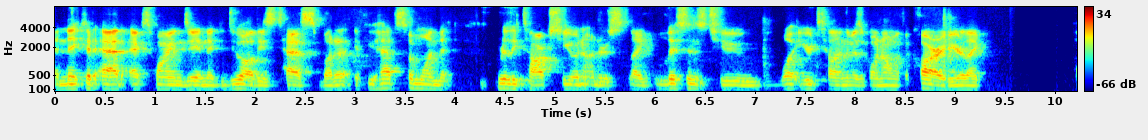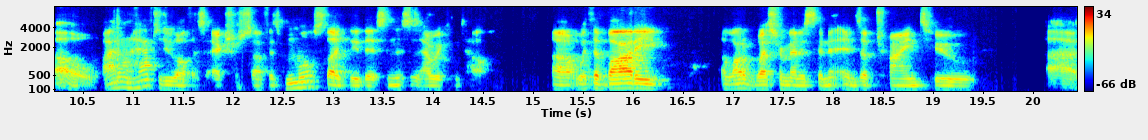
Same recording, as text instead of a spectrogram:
And they could add X, Y, and Z and they could do all these tests. But uh, if you have someone that really talks to you and under like listens to what you're telling them is going on with the car, you're like, oh, I don't have to do all this extra stuff. It's most likely this, and this is how we can tell. Uh, with the body, a lot of Western medicine ends up trying to uh,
